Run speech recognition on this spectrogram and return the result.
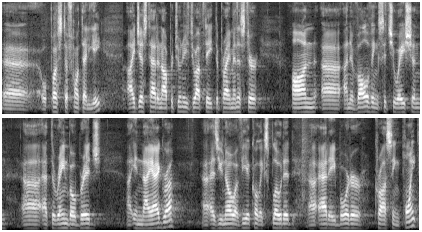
euh, au poste frontalier. I just had an opportunity to update the Prime Minister on uh, an evolving situation uh, at the Rainbow Bridge uh, in Niagara. as you know, a vehicle exploded at a border crossing point.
